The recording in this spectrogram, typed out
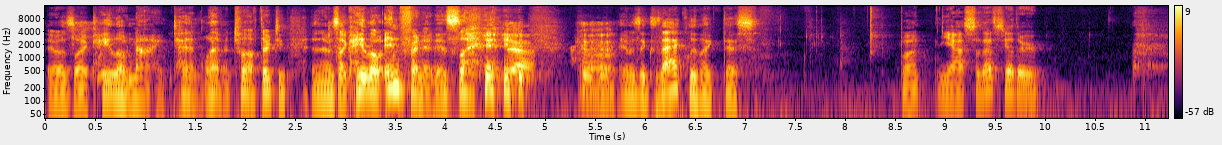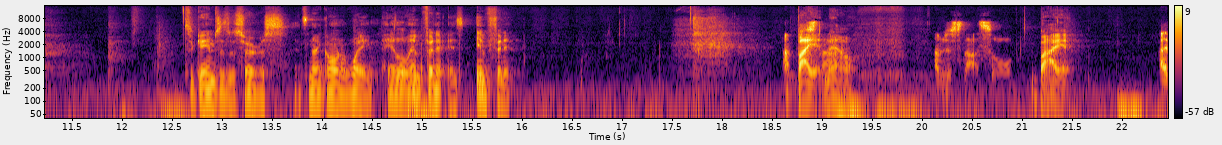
it was like Halo 9, 10, 11, 12, 13 and it was like Halo Infinite. It's like Yeah. uh, it was exactly like this. But yeah, so that's the other it's a games as a service. It's not going away. Halo Infinite is infinite. I'm Buy it not- now. I'm just not sold. Buy it. I,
